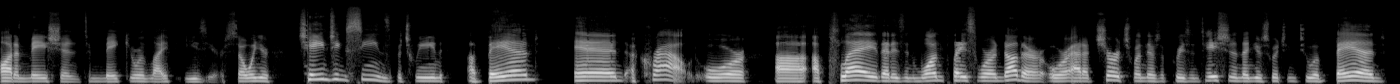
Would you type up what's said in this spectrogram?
automation to make your life easier. So when you're changing scenes between a band and a crowd or uh, a play that is in one place or another or at a church when there's a presentation and then you're switching to a band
